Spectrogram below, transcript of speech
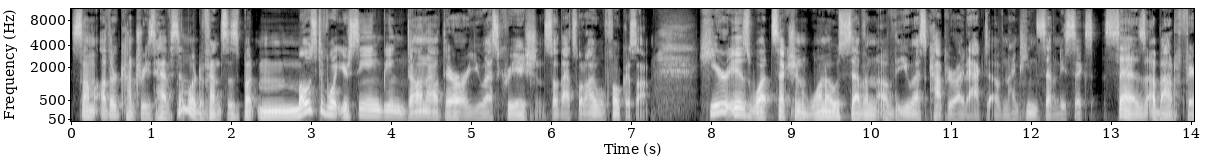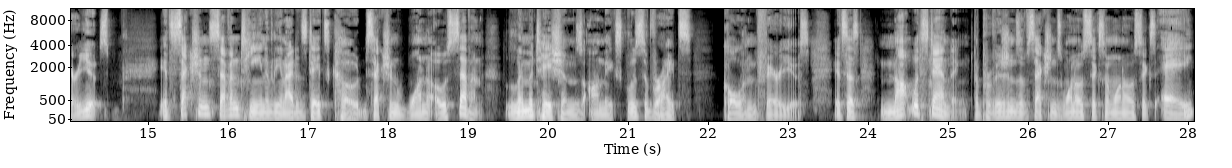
Some other countries have similar defenses, but most of what you're seeing being done out there are U.S. creations, so that's what I will focus on. Here is what Section 107 of the U.S. Copyright Act of 1976 says about fair use. It's Section 17 of the United States Code, Section 107, Limitations on the Exclusive Rights, colon, fair use. It says, notwithstanding the provisions of Sections 106 and 106A,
